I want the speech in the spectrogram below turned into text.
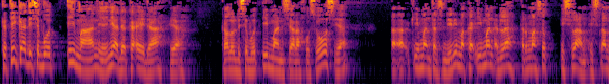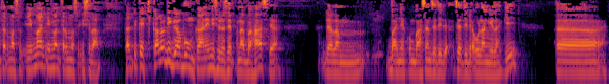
ketika disebut iman ya ini ada kaidah ya. Kalau disebut iman secara khusus ya, uh, iman tersendiri maka iman adalah termasuk Islam. Islam termasuk iman, iman termasuk Islam. Tapi kalau digabungkan ini sudah saya pernah bahas ya dalam banyak pembahasan saya tidak saya tidak ulangi lagi. Uh,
